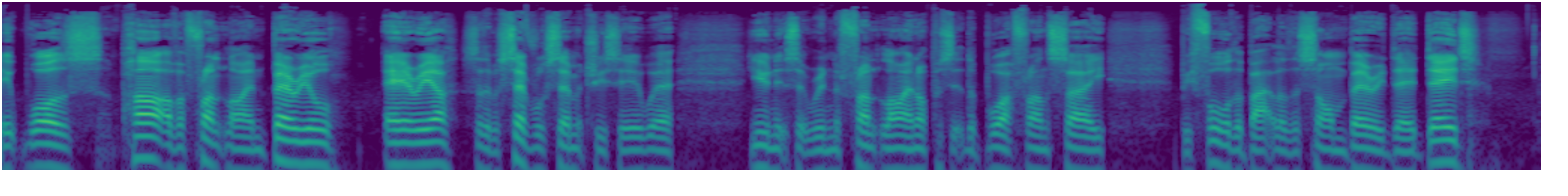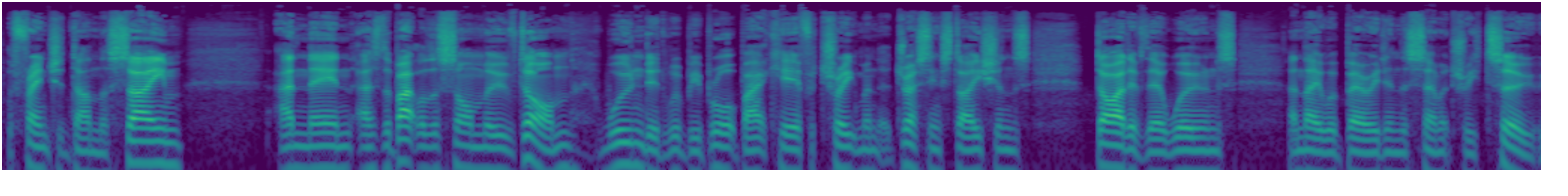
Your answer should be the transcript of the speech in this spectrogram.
It was part of a frontline burial area, so there were several cemeteries here where units that were in the front line opposite the Bois Francais before the Battle of the Somme buried their dead. The French had done the same. And then, as the Battle of the Somme moved on, wounded would be brought back here for treatment at dressing stations, died of their wounds, and they were buried in the cemetery too.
